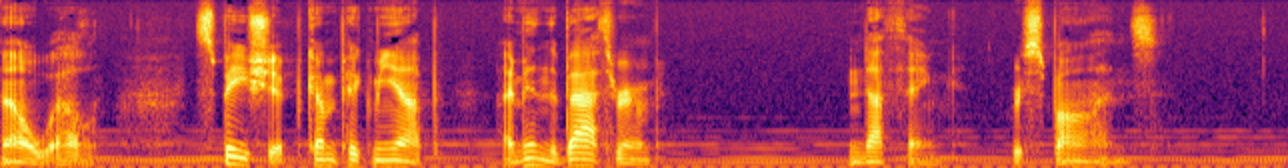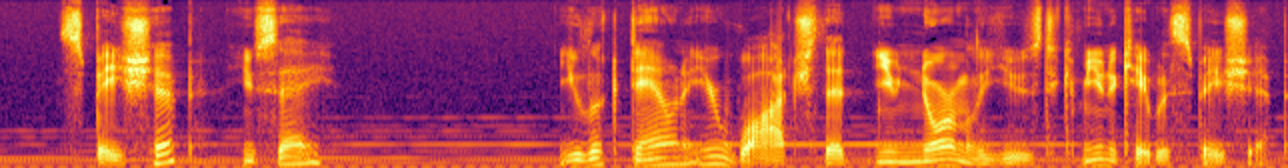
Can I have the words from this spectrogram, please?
oh well. Spaceship, come pick me up. I'm in the bathroom. Nothing responds. Spaceship, you say? You look down at your watch that you normally use to communicate with Spaceship.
